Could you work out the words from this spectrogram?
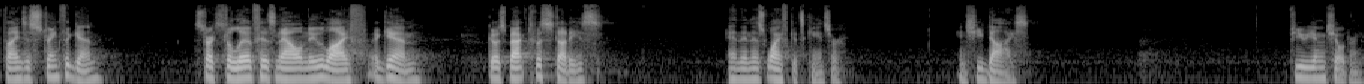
finds his strength again, starts to live his now new life again, goes back to his studies, and then his wife gets cancer, and she dies. Few young children.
